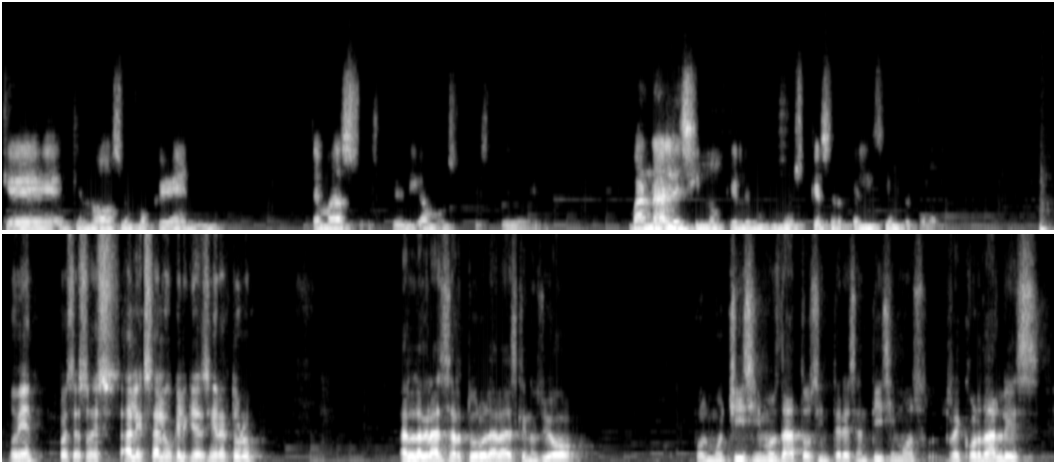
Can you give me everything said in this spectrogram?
que, que no se enfoque en temas, este, digamos, este, banales, sino que le busque ser feliz siempre toda Muy bien, pues eso es. Alex, ¿algo que le quieras decir a Arturo? Darle las gracias Arturo, la verdad es que nos dio pues, muchísimos datos interesantísimos. Recordarles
